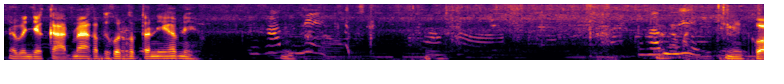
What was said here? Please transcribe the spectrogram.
ได้บรรยากาศมากครับทุกคนครับตอนนี้ครับนี่ นะครับนี่นะครับนี่นี่ก่อ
